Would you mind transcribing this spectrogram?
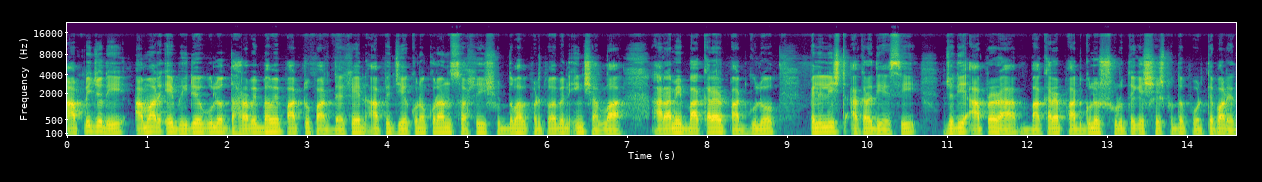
আপনি যদি আমার এই ভিডিওগুলো ধারাবাহিকভাবে পার্ট টু পার্ট দেখেন, আপনি যে কোনো কোরআন সহি শুদ্ধভাবে পড়তে পারবেন ইনশাল্লাহ আর আমি বাকারার পাঠগুলো প্লেলিস্ট আকারে দিয়েছি। যদি আপনারা বাকারার পাঠগুলো শুরু থেকে শেষ পর্যন্ত পড়তে পারেন,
